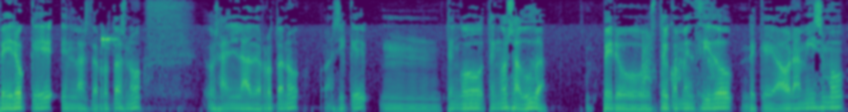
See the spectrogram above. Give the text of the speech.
pero que en las derrotas no. O sea, en la derrota no. Así que mm, tengo, tengo esa duda. Pero estoy convencido de que ahora mismo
